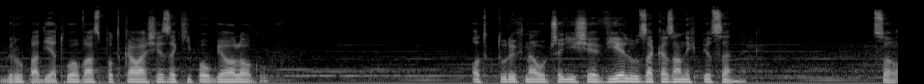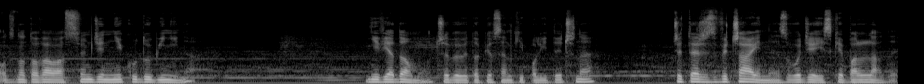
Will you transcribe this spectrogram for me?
grupa Diatłowa spotkała się z ekipą geologów, od których nauczyli się wielu zakazanych piosenek, co odnotowała w swym dzienniku Dubinina. Nie wiadomo, czy były to piosenki polityczne, czy też zwyczajne złodziejskie ballady.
